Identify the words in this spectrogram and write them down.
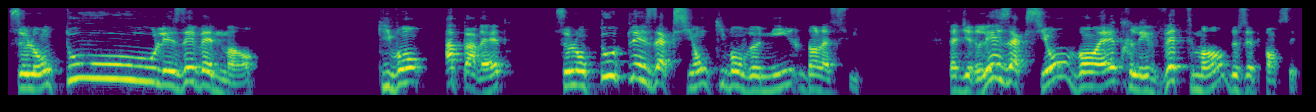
selon tous les événements qui vont apparaître, selon toutes les actions qui vont venir dans la suite. C'est-à-dire les actions vont être les vêtements de cette pensée.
